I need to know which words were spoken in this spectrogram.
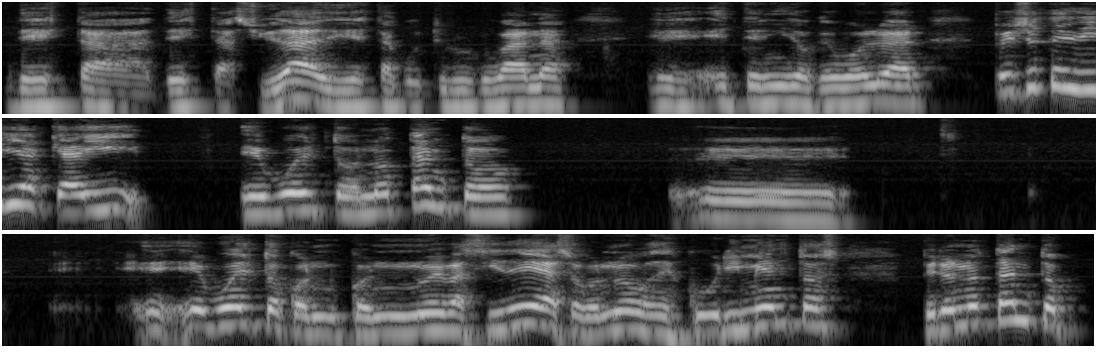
de esta, de esta ciudad y de esta cultura urbana. Eh, he tenido que volver, pero yo te diría que ahí he vuelto no tanto, eh, he vuelto con, con nuevas ideas o con nuevos descubrimientos, pero no tanto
